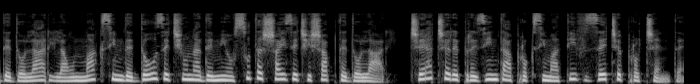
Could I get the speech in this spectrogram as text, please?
de dolari la un maxim de 21.167 dolari, ceea ce reprezintă aproximativ 10%.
